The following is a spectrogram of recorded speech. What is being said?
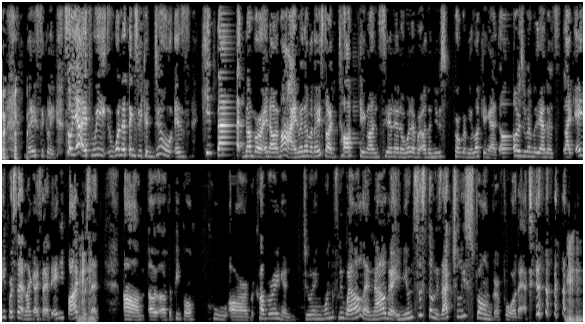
Basically. So yeah, if we, one of the things we can do is keep that number in our mind whenever they start talking on CNN or whatever other news program you're looking at. Always remember, yeah, there's like 80%, like I said, 85% mm-hmm. um, of, of the people who are recovering and doing wonderfully well. And now their immune system is actually stronger for that. mm-hmm.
